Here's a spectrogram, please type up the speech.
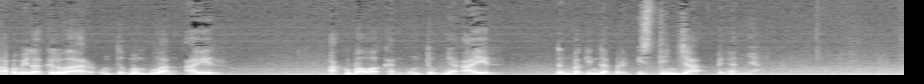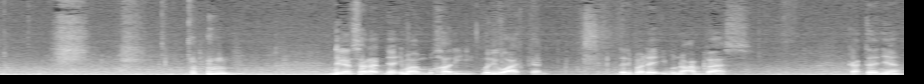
apabila keluar untuk membuang air aku bawakan untuknya air dan baginda beristinja dengannya. Dengan sanadnya Imam Bukhari meriwayatkan daripada Ibnu Abbas katanya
